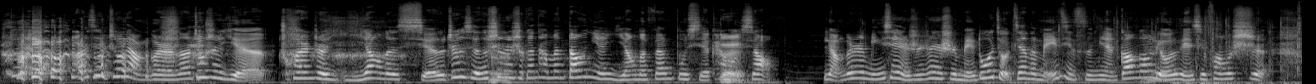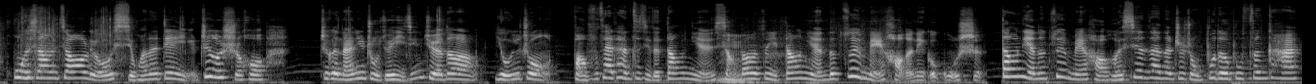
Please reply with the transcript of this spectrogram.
对而且这两个人呢，就是也穿着一样的鞋子，这个鞋子甚至是跟他们当年一样的帆布鞋，开玩笑。两个人明显也是认识没多久，见了没几次面，刚刚留的联系方式，互相交流喜欢的电影。这个时候，这个男女主角已经觉得有一种仿佛在看自己的当年，想到了自己当年的最美好的那个故事，当年的最美好和现在的这种不得不分开，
